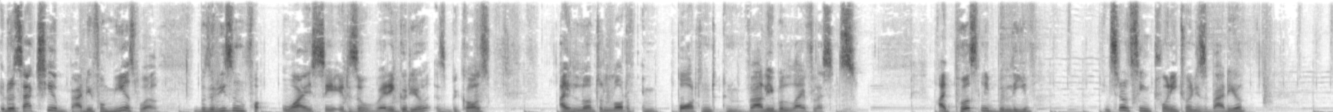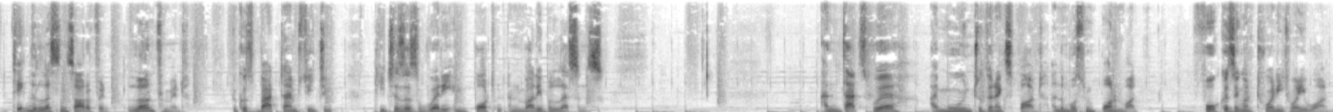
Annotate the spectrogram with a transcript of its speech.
it was actually a bad year for me as well. But the reason for why I say it is a very good year is because I learned a lot of important and valuable life lessons. I personally believe instead of seeing 2020 as a bad year, take the lessons out of it, learn from it, because bad times teaching teaches us very important and valuable lessons. And that's where I move into the next part and the most important part, focusing on 2021.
